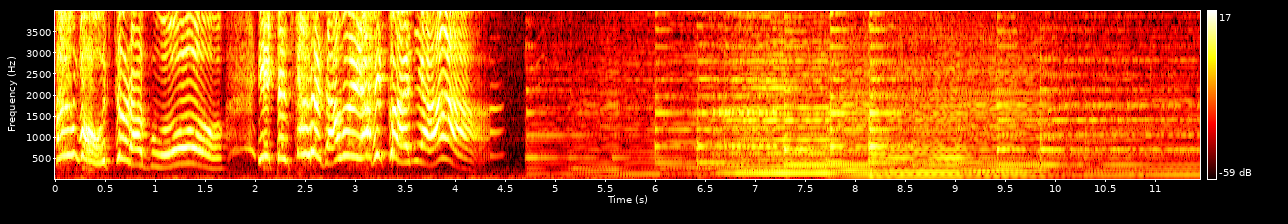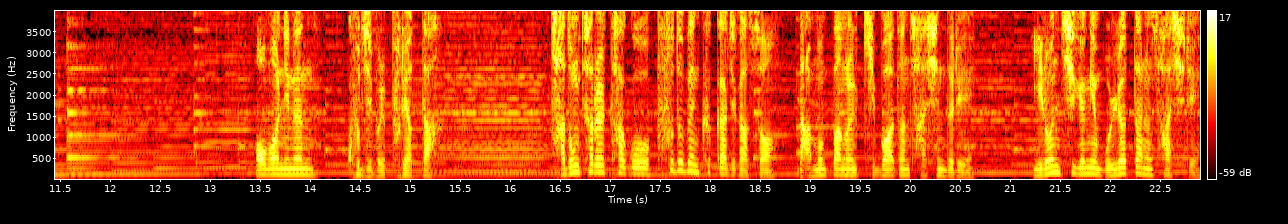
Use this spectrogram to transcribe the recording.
아, 뭐 어쩌라고. 일단 살아남아야 할 거 아니야. 어머니는 고집을 부렸다. 자동차를 타고 푸드뱅크까지 가서 남은 빵을 기부하던 자신들이 이런 지경에 몰렸다는 사실이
